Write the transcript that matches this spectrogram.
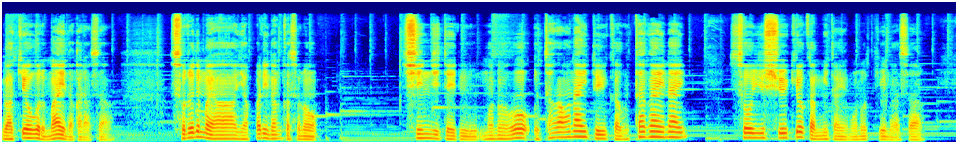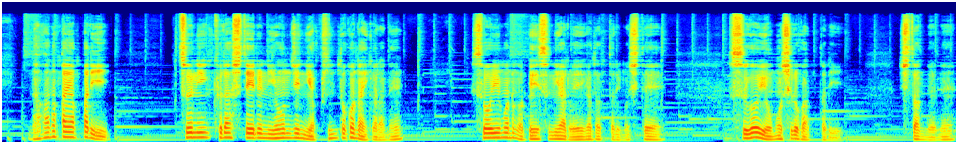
湧き起こる前だからさ、それでもや、やっぱりなんかその、信じているものを疑わないというか疑えない、そういう宗教観みたいなものっていうのはさ、なかなかやっぱり、普通に暮らしている日本人にはピンとこないからね。そういうものがベースにある映画だったりもして、すごい面白かったりしたんだよね。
